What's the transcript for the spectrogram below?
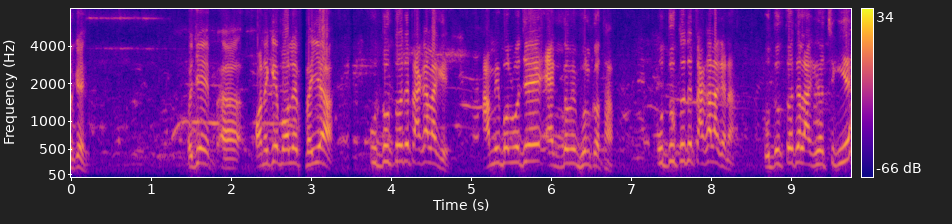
ওকে ওই যে অনেকে বলে, ভাইয়া উদ্যোক্তা হতে টাকা লাগে। আমি বলব যে, একদমই ভুল কথা। উদ্যোক্তা হতে টাকা লাগে না। উদ্যোক্তা হতে লাগে হচ্ছে গিয়ে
